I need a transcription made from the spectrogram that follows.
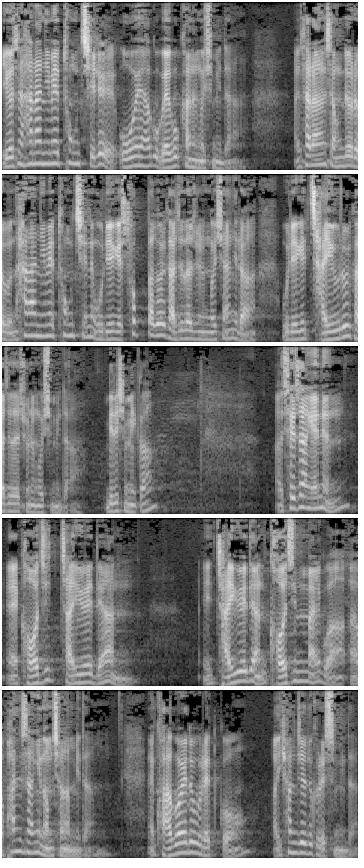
이것은 하나님의 통치를 오해하고 왜곡하는 것입니다. 사랑하는 성도 여러분, 하나님의 통치는 우리에게 속박을 가져다 주는 것이 아니라 우리에게 자유를 가져다 주는 것입니다. 믿으십니까? 세상에는 거짓 자유에 대한 자유에 대한 거짓말과 환상이 넘쳐납니다. 과거에도 그랬고 현재도 그랬습니다.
